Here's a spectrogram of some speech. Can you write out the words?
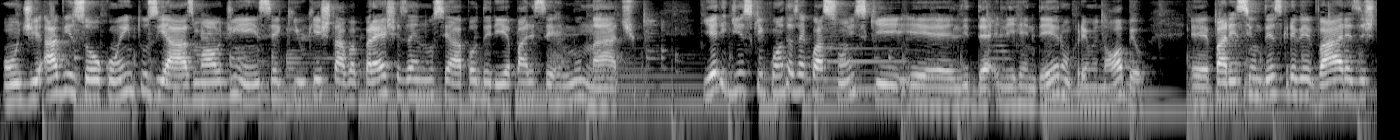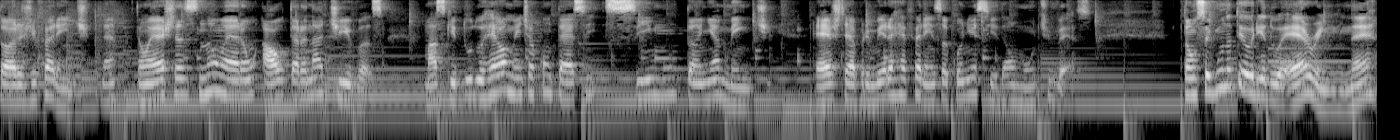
onde avisou com entusiasmo a audiência que o que estava prestes a enunciar poderia parecer lunático. E ele disse que quando as equações que eh, lhe, de, lhe, renderam o prêmio Nobel eh, pareciam descrever várias histórias diferentes. Né? Então, estas não eram alternativas, mas que tudo realmente acontece simultaneamente. Esta é a primeira referência conhecida ao multiverso. Então, segundo a teoria do Aaron, né,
